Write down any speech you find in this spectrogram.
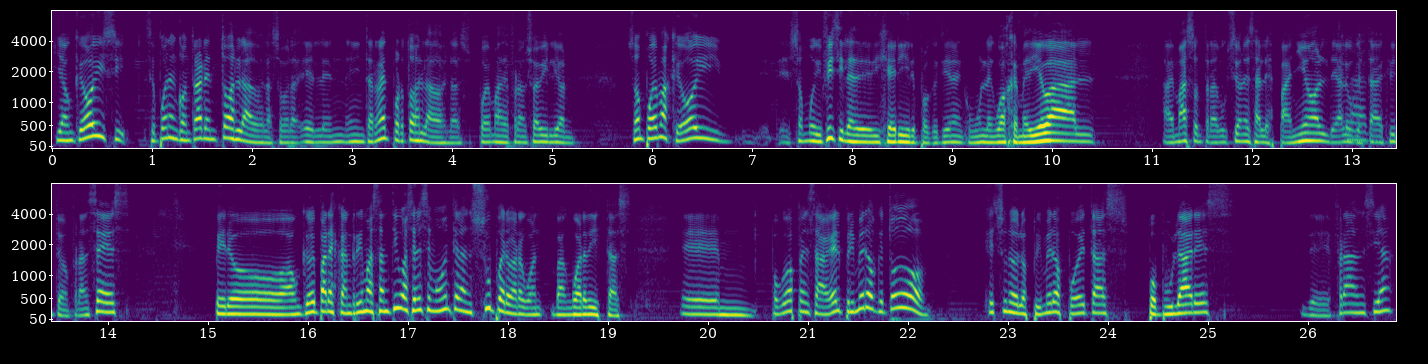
y aunque hoy sí, se pueden encontrar en todos lados las obras, en, en internet por todos lados, los poemas de François Villon. Son poemas que hoy eh, son muy difíciles de digerir porque tienen como un lenguaje medieval, además son traducciones al español de algo que está escrito en francés. Pero aunque hoy parezcan rimas antiguas, en ese momento eran súper vanguard- vanguardistas. Eh, porque vos pensabas, él primero que todo es uno de los primeros poetas populares de Francia,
